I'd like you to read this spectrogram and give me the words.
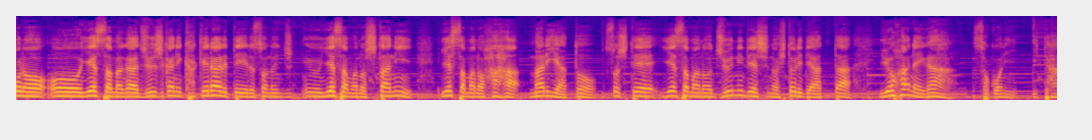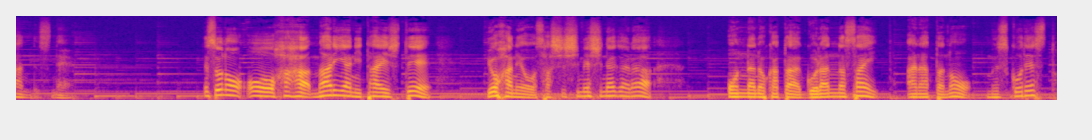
このイエス様が十字架にかけられているそのイエス様の下にイエス様の母マリアとそしてイエス様の十二弟子の一人であったヨハネがそこにいたんですね。その母マリアに対してヨハネを指し示しながら女の方ご覧なさいあなたの息子ですと。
